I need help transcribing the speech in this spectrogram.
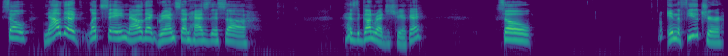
So now that let's say now that grandson has this uh has the gun registry, okay? So in the future,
